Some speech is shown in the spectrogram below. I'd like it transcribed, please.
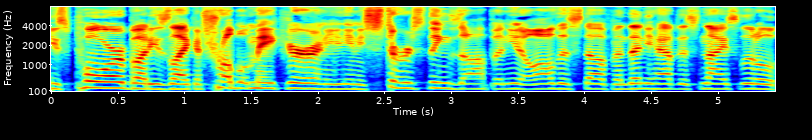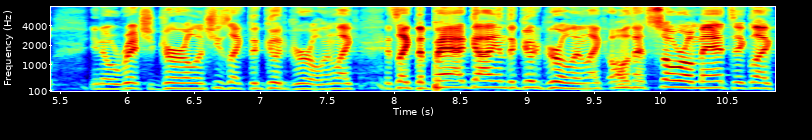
he's poor, but he's like a troublemaker and he, and he stirs things up and, you know, all this stuff. And then you have this nice little, you know, rich girl and she's like the good girl. And like, it's like the bad guy and the good girl. And like, oh, that's so romantic. Like,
